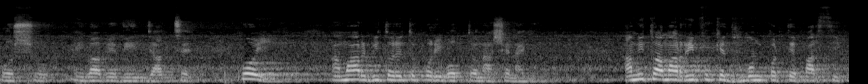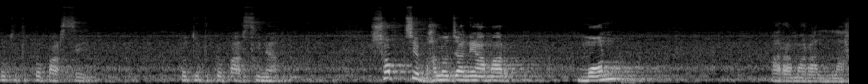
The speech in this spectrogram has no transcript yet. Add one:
পরশু, এইভাবে দিন যাচ্ছে। কই? আমার ভিতরে তো পরিবর্তন আসে নাই। আমি তো আমার রিপুকে ধমন করতে পারছি, কতটুকু পারছি কতটুকু পারছি না। সবচেয়ে ভালো জানে আমার মন আর আমার আল্লাহ।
